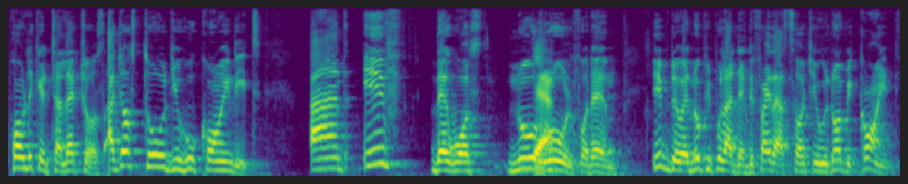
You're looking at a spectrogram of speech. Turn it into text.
public intellectuals. I just told you who coined it. And if there was no yeah. role for them, if there were no people identified as such, it would not be coined.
